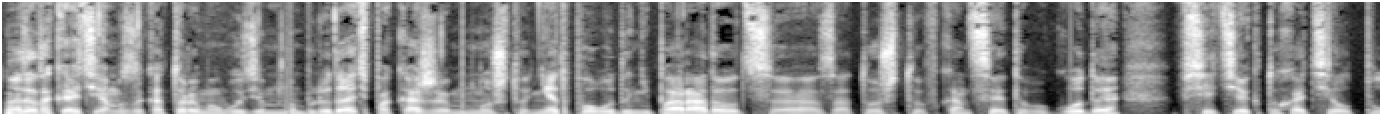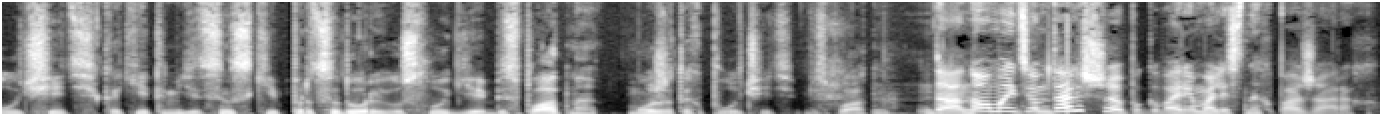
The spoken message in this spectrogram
Ну, это такая тема, за которой мы будем наблюдать. Покажем, ну что, нет повода не порадоваться за то, что в конце этого года все те, кто хотел получить какие-то медицинские процедуры и услуги бесплатно, может их получить бесплатно. Да, ну а мы идем дальше, поговорим о лесных пожарах.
